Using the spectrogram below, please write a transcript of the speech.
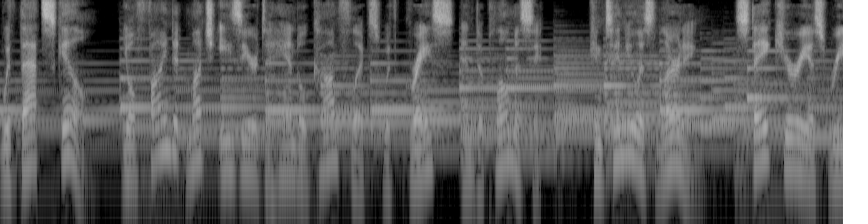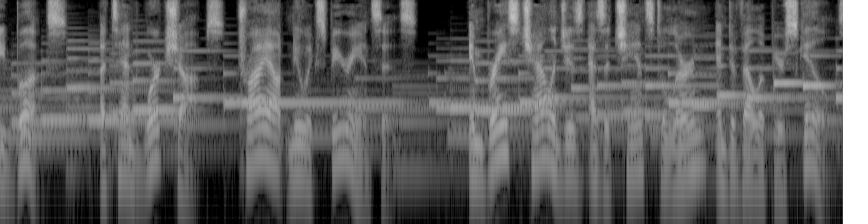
With that skill, you'll find it much easier to handle conflicts with grace and diplomacy. Continuous learning, stay curious, read books, attend workshops, try out new experiences. Embrace challenges as a chance to learn and develop your skills.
